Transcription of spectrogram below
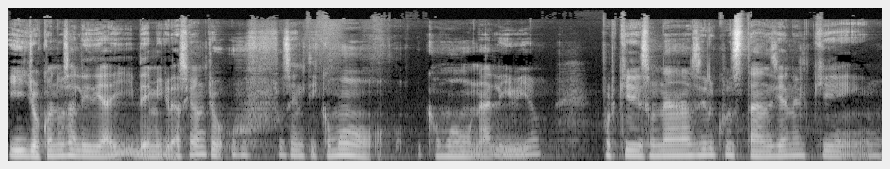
Y yo cuando salí de ahí, de migración, yo sentí como, como un alivio, porque es una circunstancia en el que,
